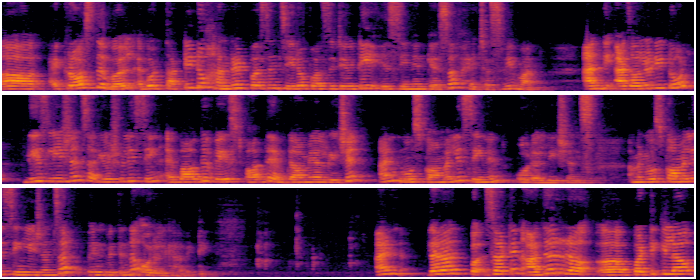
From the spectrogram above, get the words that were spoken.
uh, across the world about 30 to 100 percent seropositivity is seen in case of HSV1 and the, as already told these lesions are usually seen above the waist or the abdominal region and most commonly seen in oral lesions. I mean most commonly seen lesions are in, within the oral cavity. And there are certain other uh, uh, particular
